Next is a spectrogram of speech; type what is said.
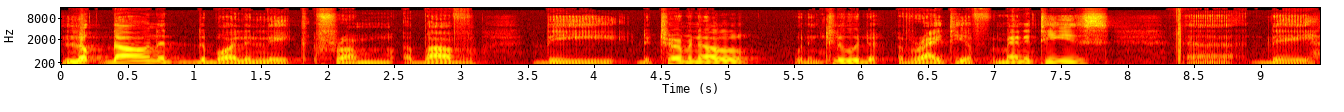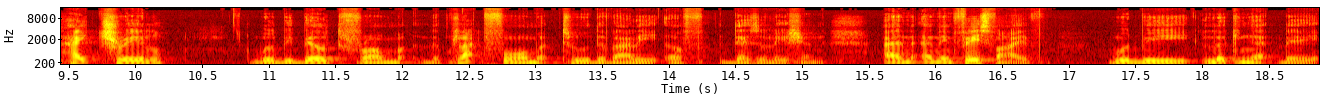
look down at the boiling lake from above. The, the terminal would include a variety of amenities. Uh, the hike trail will be built from the platform to the Valley of Desolation. And, and in Phase 5, would be looking at the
